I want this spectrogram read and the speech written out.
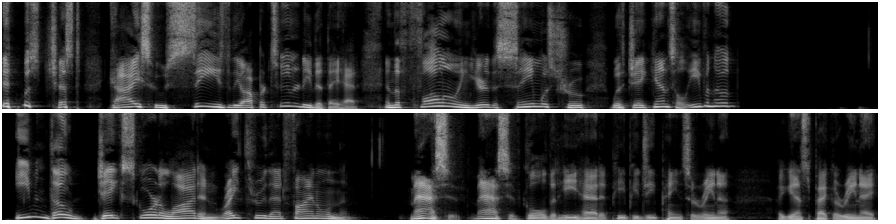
It was just guys who seized the opportunity that they had. And the following year, the same was true with Jake Guentzel. Even though, even though Jake scored a lot and right through that final and the massive, massive goal that he had at PPG Paints Arena against Pekka Rinne,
